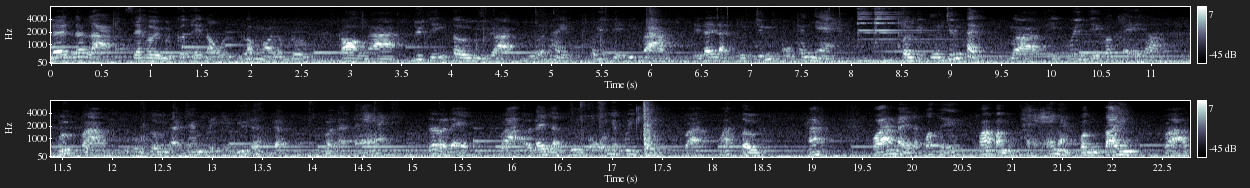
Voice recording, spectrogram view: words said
nên đó là xe hơi mình có thể đậu lòng ngoài lòng đường. Còn à, di chuyển từ à, cửa này quý chị đi vào thì đây là cửa chính của căn nhà. Từ cái cửa chính này mà thì quý anh chị có thể à, bước vào thì chủ đầu tư đã trang bị ở dưới là gạch và là đá rất là đẹp. Và ở đây là cửa gỗ nha quý anh chị và khóa từ khóa này là có thể khóa bằng thẻ nè vân tay và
